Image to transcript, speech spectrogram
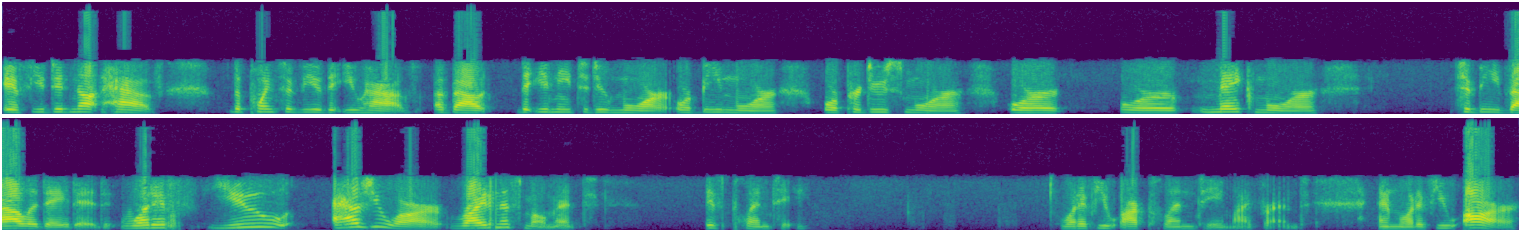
if you did not have the points of view that you have about that you need to do more or be more or produce more or or make more to be validated. What if you as you are right in this moment is plenty? What if you are plenty, my friend? And what if you are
